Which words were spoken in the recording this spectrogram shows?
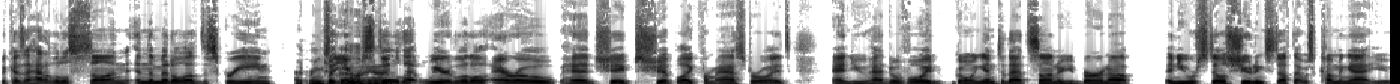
Because I had a little sun in the middle of the screen that rings but bell. you were yeah. still that weird little arrowhead shaped ship like from asteroids and you had to avoid going into that sun or you'd burn up and you were still shooting stuff that was coming at you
